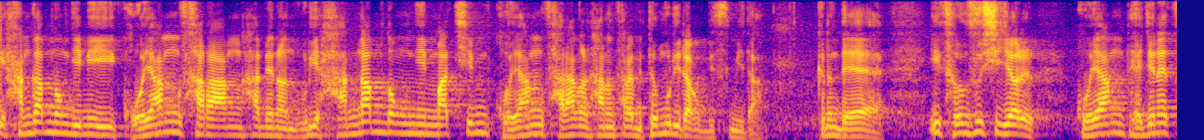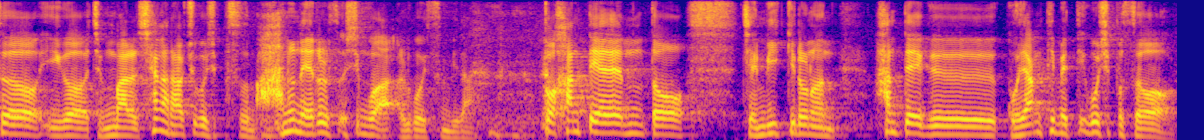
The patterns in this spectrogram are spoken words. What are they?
이한 감독님이 고향 사랑 하면은 우리 한 감독님 마침 고향 사랑을 하는 사람이 드물이라고 믿습니다. 그런데 이 선수 시절 고향 대전에서 이거 정말 생활하시고 싶어서 많은 애를 쓰신 거 알고 있습니다. 또 한때는 또 재미있기로는 한때 그 고향팀에 뛰고 싶어서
